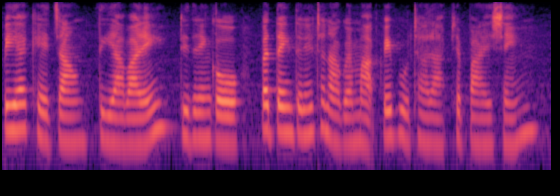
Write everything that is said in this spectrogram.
ပေးအပ်ခဲ့ကြောင်းသိရပါတယ်ဒီသတင်းကိုပတ်သိမ်သတင်းဌာနခွဲမှပေးပို့ထားတာဖြစ်ပါတယ်ရှင်။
